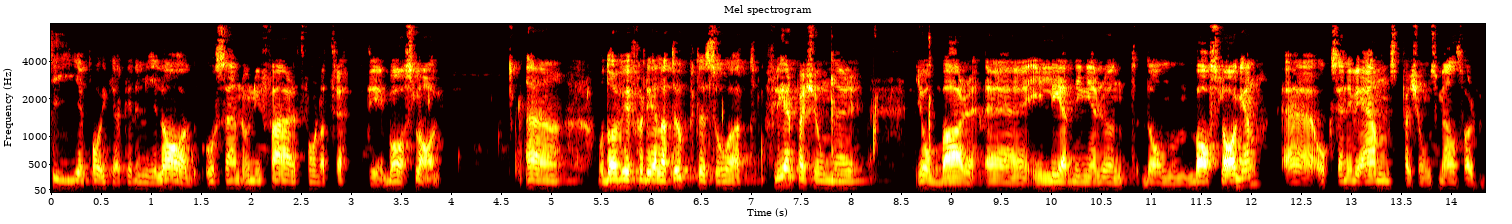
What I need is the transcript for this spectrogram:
tio pojkakademilag och sen ungefär 230 baslag. Eh, och då har vi fördelat upp det så att fler personer jobbar eh, i ledningen runt de baslagen eh, och sen är vi en person som är ansvarig för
